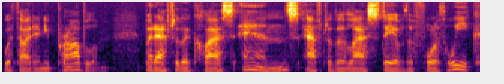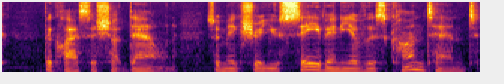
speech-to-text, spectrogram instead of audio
without any problem. But after the class ends, after the last day of the fourth week, the class is shut down. So make sure you save any of this content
